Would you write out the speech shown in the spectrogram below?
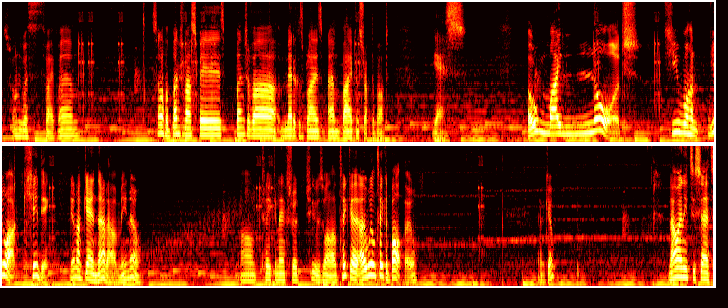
It's only worth five. Um, sell off a bunch of our spares, bunch of our medical supplies, and buy a constructor bot. Yes. Oh my lord! You want... You are kidding. You're not getting that out of me, no. I'll take an extra two as well. I'll take a... I will take a bot, though. There we go. Now I need to set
